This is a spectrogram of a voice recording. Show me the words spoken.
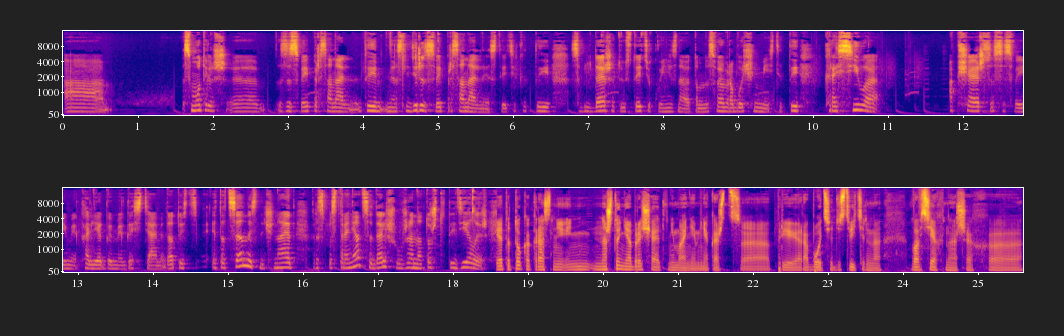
а, смотришь э, за своей персональной, ты следишь за своей персональной эстетикой, ты соблюдаешь эту эстетику, я не знаю, там на своем рабочем месте, ты красиво общаешься со своими коллегами, гостями, да, то есть эта ценность начинает распространяться дальше уже на то, что ты делаешь. Это то как раз не, на что не обращают внимания, мне кажется, при работе действительно во всех наших э,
